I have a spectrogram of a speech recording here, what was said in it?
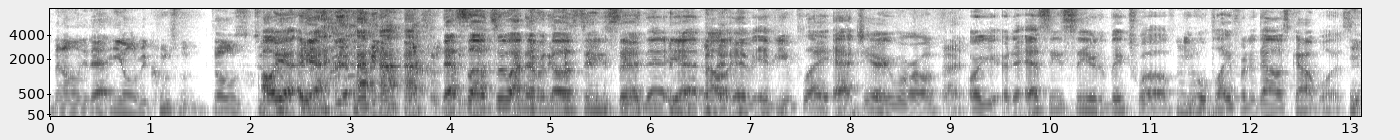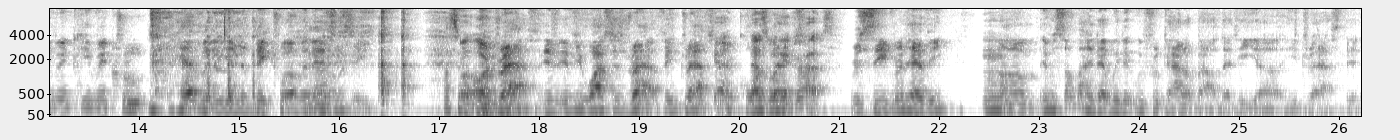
Not only that, he only recruits from those two. Oh yeah, yeah. That's so too. I never noticed till you said that. Yeah, no. If if you play at Jerry World Right. or, you, or the SEC or the Big 12 you will play for the Dallas Cowboys. He, re- he recruits heavily in the Big 12 and the SEC. That's a Or, good or point. draft. If, if you watch his draft, he drafts Yeah, their that's what he drafts. Receiver heavy. Mhm. Um, it was somebody that we did we forgot about that he uh, he drafted.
